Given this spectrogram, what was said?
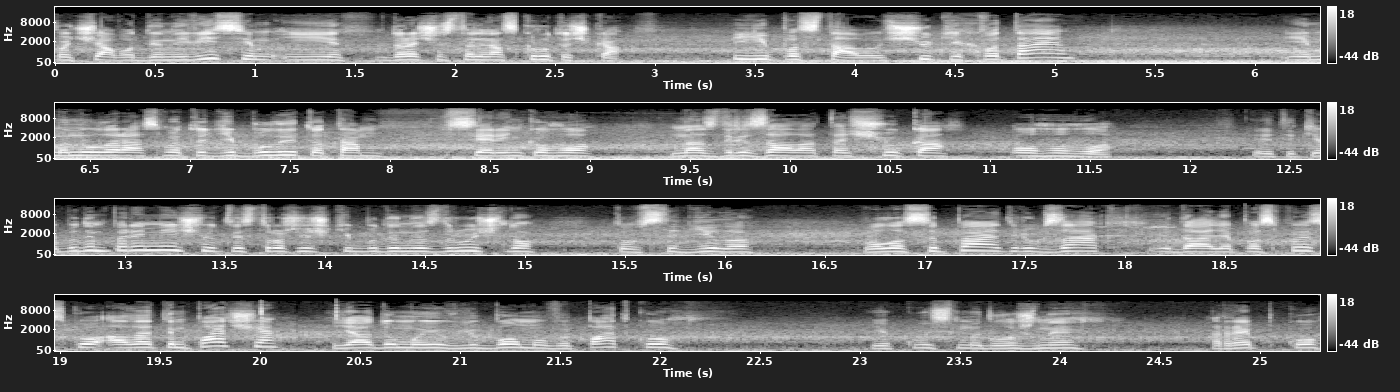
Почав 1,8 і, до речі, стальна скруточка. Її поставив. Щуки хватає. І минулий раз ми тоді були, то там сіренького нас зрізала та щука ого-го. І таке будемо переміщуватись, трошечки буде незручно, то все діло велосипед, рюкзак і далі по списку. Але тим паче, я думаю, в будь-якому випадку якусь ми повинні рибку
